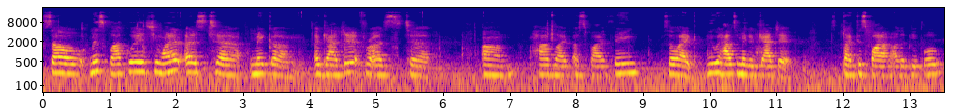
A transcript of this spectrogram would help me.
so Miss Blackwood, she wanted us to make um, a gadget for us to um, have like a spy thing. So like we would have to make a gadget like to spy on other people.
